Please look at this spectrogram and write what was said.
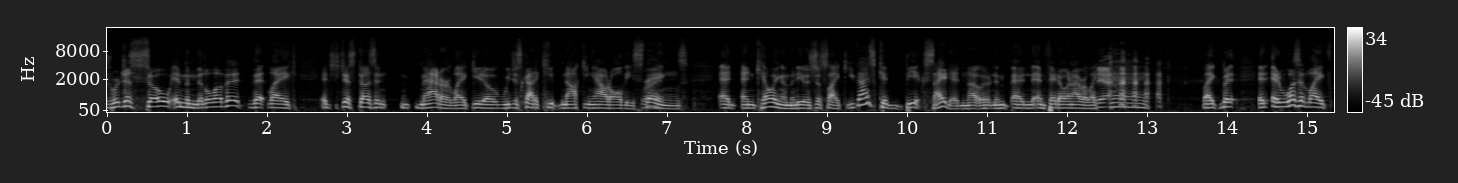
because we're just so in the middle of it that like it just doesn't matter like you know we just got to keep knocking out all these Right. things and and killing them and he was just like you guys could be excited and I, and and, and Faydoe and I were like Yeah. yay like but it, it wasn't like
